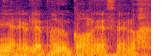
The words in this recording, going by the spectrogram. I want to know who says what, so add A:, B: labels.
A: နေရာတွေလည်းဖတ်လို့ကောင်းလဲဆိုရင်တော့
